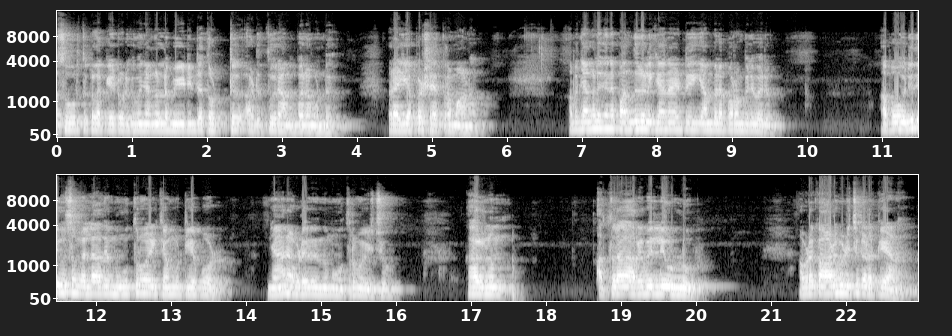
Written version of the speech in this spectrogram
സുഹൃത്തുക്കളൊക്കെ ആയിട്ട് ഓടിക്കുമ്പോൾ ഞങ്ങളുടെ വീടിന്റെ തൊട്ട് അടുത്തൊരു അമ്പലമുണ്ട്. ഒരു അയ്യപ്പ ക്ഷേത്രമാണ്. അപ്പോൾ ഞങ്ങളിങ്ങനെ പന്ത് കളിക്കാനായിട്ട് ഈ അമ്പലപ്പറമ്പിൽ വരും. അപ്പോൾ ഒരു ദിവസം വല്ലാതെ മൂത്രം ഒഴിക്കാൻ മുട്ടിയപ്പോൾ ഞാൻ അവിടെ നിന്ന് മൂത്രം ഒഴിച്ചു കാരണം അത്ര അറിവല്ലേ ഉള്ളൂ. അവിടെ കാട് പിടിച്ച് കിടക്കുകയാണ്.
